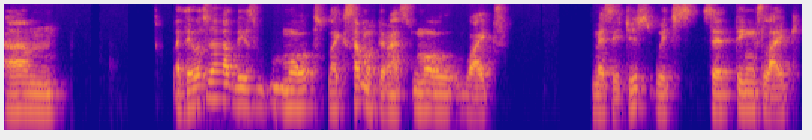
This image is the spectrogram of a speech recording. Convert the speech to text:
Um, but they also have these more, like some of them have small white messages, which said things like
